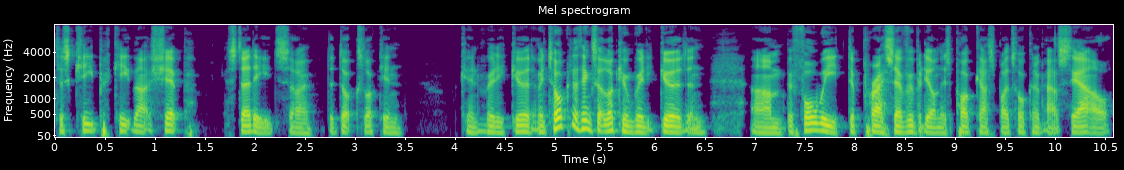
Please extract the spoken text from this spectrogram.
just keep keep that ship steadied. So the Ducks looking looking really good. I mean, talking to things that are looking really good, and um, before we depress everybody on this podcast by talking about Seattle,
